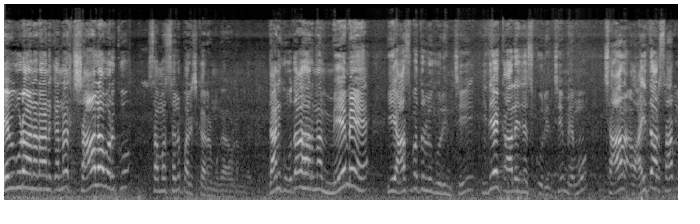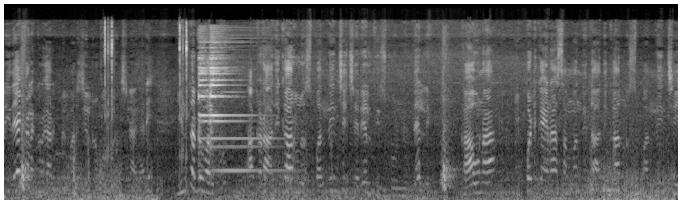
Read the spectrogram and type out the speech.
ఏవి కూడా అనడానికన్నా చాలా వరకు సమస్యలు పరిష్కారం కావడం లేదు. దానికి ఉదాహరణ మేమే ఈ ఆసుపత్రుల గురించి ఇదే కాలేజెస్ గురించి మేము చాలా ఐదారు సార్లు ఇదే కలెక్టర్ గారికి మేము పరిశీలన రూపంలో ఇచ్చినా కానీ ఇంతటి వరకు అక్కడ అధికారులు స్పందించి చర్యలు తీసుకునేదే లేదు. కావున ఇప్పటికైనా సంబంధిత అధికారులు స్పందించి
